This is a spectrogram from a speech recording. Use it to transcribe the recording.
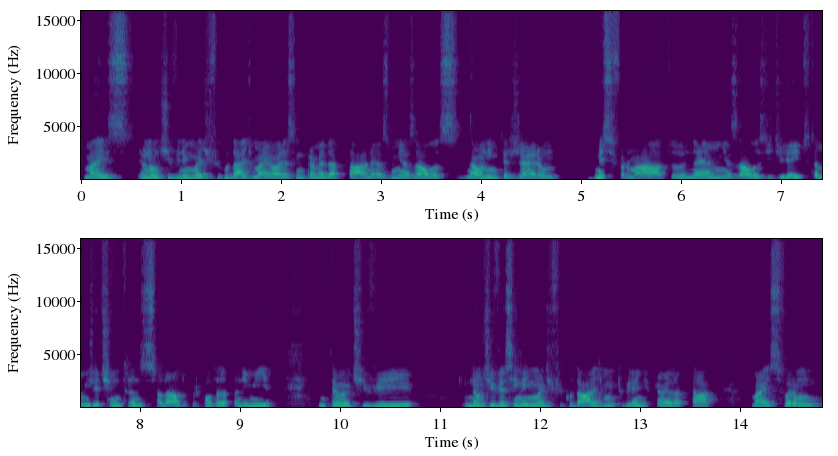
mas eu não tive nenhuma dificuldade maior assim para me adaptar, né? As minhas aulas na Uninter já eram nesse formato, né? Minhas aulas de direito também já tinham transicionado por conta da pandemia, então eu tive não tive assim nenhuma dificuldade muito grande para me adaptar, mas foram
